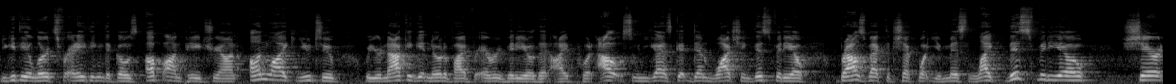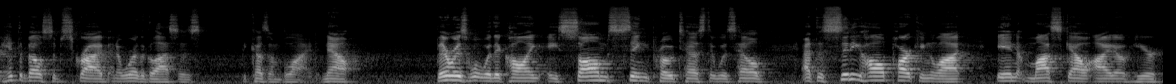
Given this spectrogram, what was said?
You get the alerts for anything that goes up on Patreon, unlike YouTube, where you're not going to get notified for every video that I put out. So when you guys get done watching this video, browse back to check what you missed. Like this video, share it, hit the bell, subscribe, and I wear the glasses because I'm blind. Now, there was what were they calling a Psalm Sing protest that was held at the City Hall parking lot in Moscow, Idaho here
